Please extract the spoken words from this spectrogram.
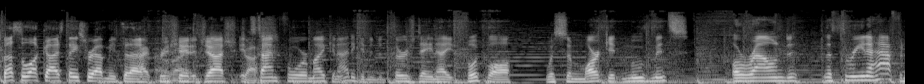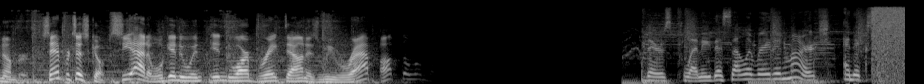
Best of luck, guys. Thanks for having me today. I appreciate it, Josh. It's time for Mike and I to get into Thursday night football with some market movements around the three and a half number. San Francisco, Seattle. We'll get into, into our breakdown as we wrap up. The- There's plenty to celebrate in March and ex-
